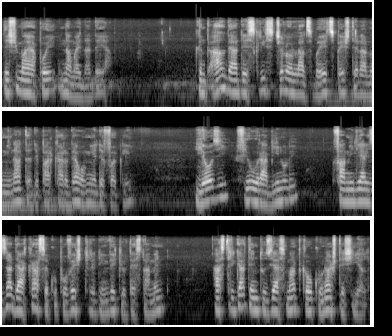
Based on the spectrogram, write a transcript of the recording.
deși mai apoi n-a mai dat de ea. Când Alde a descris celorlalți băieți peștera luminată de parcă ardea o mie de făclii, Iozi, fiul rabinului, familiarizat de acasă cu poveștile din Vechiul Testament, a strigat entuziasmat că o cunoaște și el.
